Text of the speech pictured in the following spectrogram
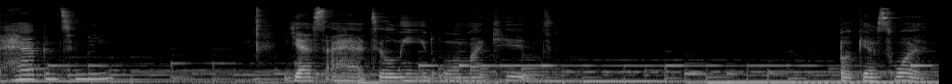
happened to me, yes, I had to lean on my kids. But guess what?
